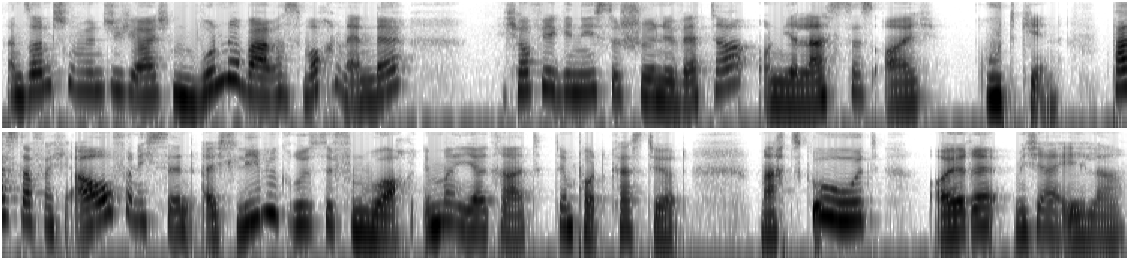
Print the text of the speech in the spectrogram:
Ansonsten wünsche ich euch ein wunderbares Wochenende. Ich hoffe, ihr genießt das schöne Wetter und ihr lasst es euch gut gehen. Passt auf euch auf und ich sende euch liebe Grüße von wo auch immer ihr gerade den Podcast hört. Macht's gut, eure Michaela.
